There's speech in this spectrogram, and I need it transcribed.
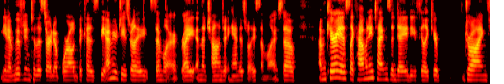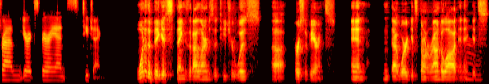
you know, moved into the startup world because the energy is really similar, right? And the challenge at hand is really similar. So I'm curious, like, how many times a day do you feel like you're drawing from your experience teaching? One of the biggest things that I learned as a teacher was uh, perseverance. And that word gets thrown around a lot and it mm. gets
